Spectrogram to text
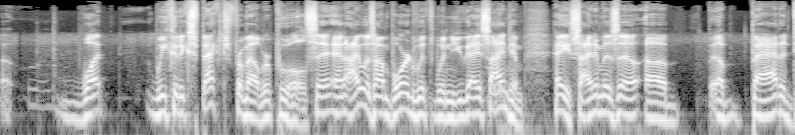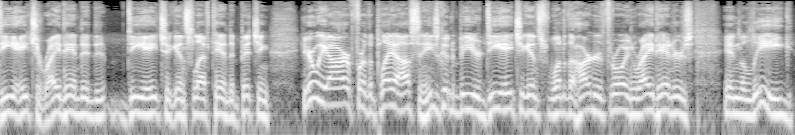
uh, what we could expect from Albert Pujols, and I was on board with when you guys signed him. Hey, sign him as a, a a bat, a DH, a right-handed DH against left-handed pitching. Here we are for the playoffs, and he's going to be your DH against one of the harder throwing right-handers in the league.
